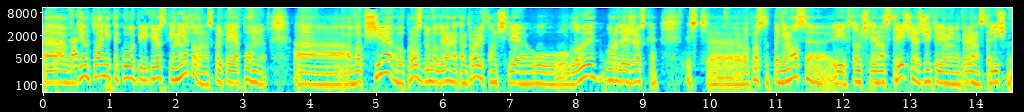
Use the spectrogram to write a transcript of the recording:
Да, в дальше. генплане такого перекрестка нету, насколько я помню. А, вообще вопрос, грубо говоря, на контроле, в том числе у главы города Ижевска. То есть э, вопрос тут поднимался, и в том числе на встрече с жителями микрорайона столичный.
